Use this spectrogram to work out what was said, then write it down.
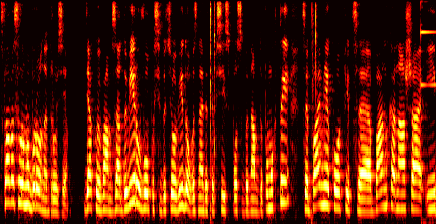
Слава силам оборони, друзі! Дякую вам за довіру. В описі до цього відео ви знайдете всі способи нам допомогти. Це Кофі, це банка наша і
